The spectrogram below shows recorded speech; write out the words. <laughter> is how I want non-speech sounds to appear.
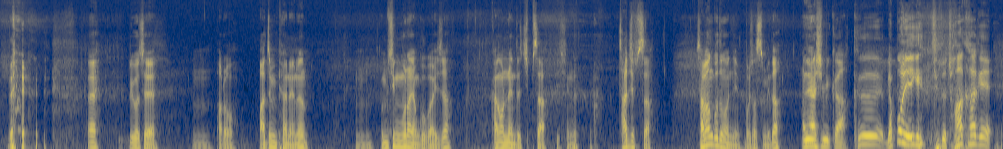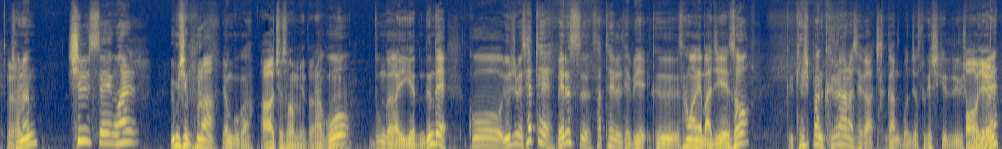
네, 그리고 제 음, 바로 맞은편에는 음, 음식문화 연구가이자 강원랜드 집사이신 자집사 자만고등어님 모셨습니다. 안녕하십니까. 그 몇 번 얘기했는데도 정확하게 네. 저는 실생활 음식 문화 연구가라고 아 죄송합니다. 누군가가 얘기했는데 근데 그 요즘에 세태 메르스 사태를 대비 그 상황에 맞이해서 그 게시판 글을 하나 제가 잠깐 먼저 소개시켜드리고 어, 싶은데 예.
